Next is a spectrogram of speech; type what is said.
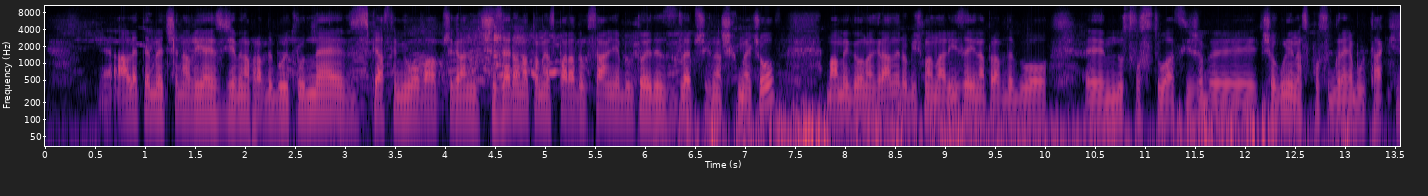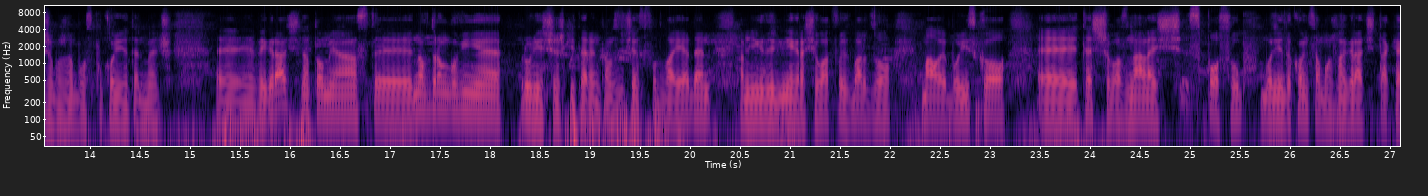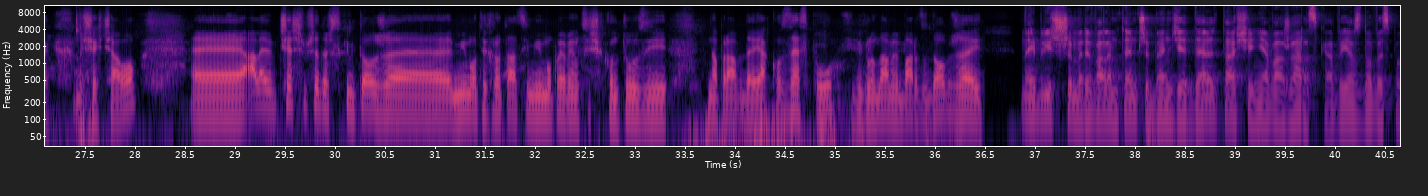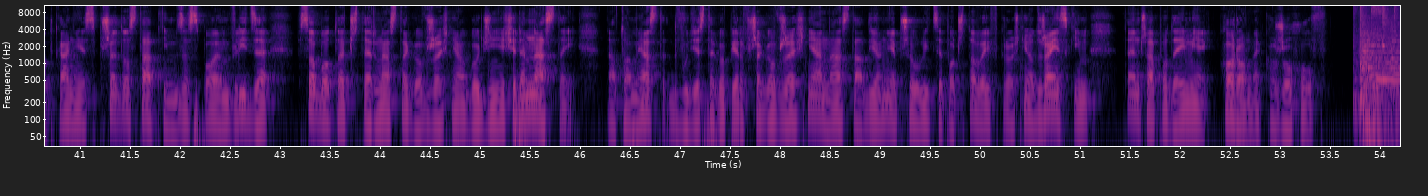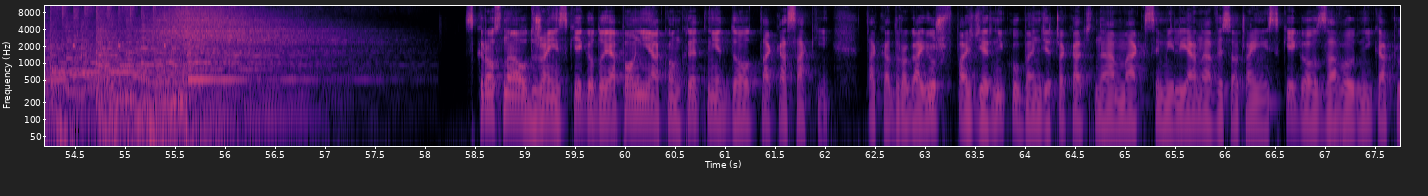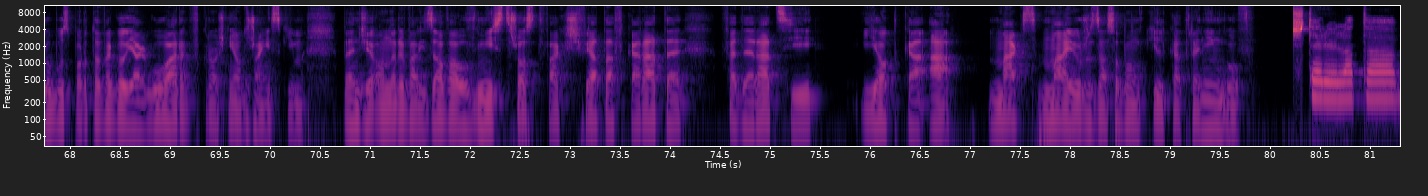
ale te mecze na wyjeździe naprawdę były trudne. Z Piastem Miłowa przegrany 3-0, natomiast paradoksalnie był to jeden z lepszych naszych meczów. Mamy go nagrany, robiliśmy analizę i naprawdę było e, mnóstwo sytuacji, żeby, szczególnie na sposób grania był taki, że można było spokojnie ten mecz e, wygrać. Natomiast e, no, w Drągowinie również ciężki teren, tam zwycięstwo 2-1, tam nigdy nie gra się łatwo, jest bardzo małe boisko, też trzeba znaleźć sposób, bo nie do końca można grać tak, jak by się chciało. Ale cieszy przede wszystkim to, że mimo tych rotacji, mimo pojawiających się kontuzji, naprawdę jako zespół wyglądamy bardzo dobrze. Najbliższym rywalem tęczy będzie Delta Sieniawa-Żarska. Wyjazdowe spotkanie z przedostatnim zespołem w lidze w sobotę 14 września o godzinie 17. Natomiast 21 września na stadionie przy ulicy Pocztowej w Krośnie Odrzańskim tęcza podejmie koronę kożuchów. Krosna Odrzańskiego do Japonii, a konkretnie do Takasaki. Taka droga już w październiku będzie czekać na Maksymiliana Wysoczańskiego, zawodnika klubu sportowego Jaguar w Krośnie Odrzańskim. Będzie on rywalizował w Mistrzostwach Świata w karate Federacji JKA. Max ma już za sobą kilka treningów. 4 lata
